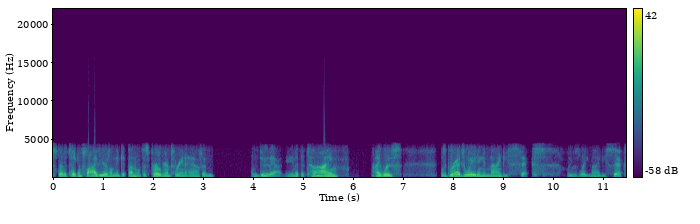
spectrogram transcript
instead of taking five years, I'm going to get done with this program three and a half and and do that. And at the time, I was was graduating in '96. It was late '96,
